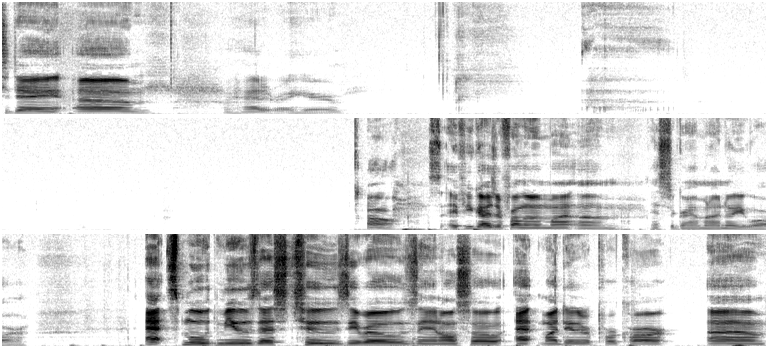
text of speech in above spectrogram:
today? Um, I had it right here. Oh, so if you guys are following my um Instagram, and I know you are, at Smooth Muse, two zeros, and also at my daily report card. Um,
